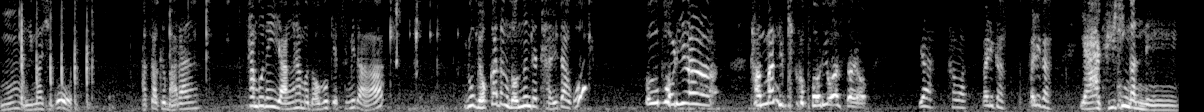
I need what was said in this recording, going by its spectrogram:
음, 이 맛이고. 아까 그 말한 3분의 2 양을 한번 넣어보겠습니다. 요 몇 가닥 넣었는데 달다고? 어, 벌이야. 간만 느끼고 벌이 왔어요. 야, 가와. 빨리 가. 빨리 가. 야, 귀신 같네.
